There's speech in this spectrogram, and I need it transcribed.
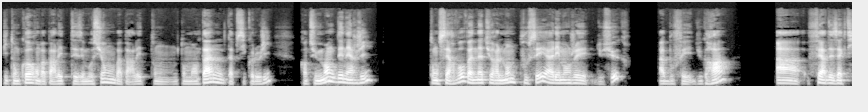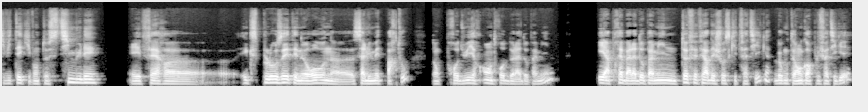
puis ton corps, on va parler de tes émotions, on va parler de ton, ton mental, ta psychologie, quand tu manques d'énergie, ton cerveau va naturellement te pousser à aller manger du sucre, à bouffer du gras, à faire des activités qui vont te stimuler et faire euh, exploser tes neurones, s'allumer de partout, donc produire entre autres de la dopamine. Et après, bah, la dopamine te fait faire des choses qui te fatiguent, donc tu es encore plus fatigué,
